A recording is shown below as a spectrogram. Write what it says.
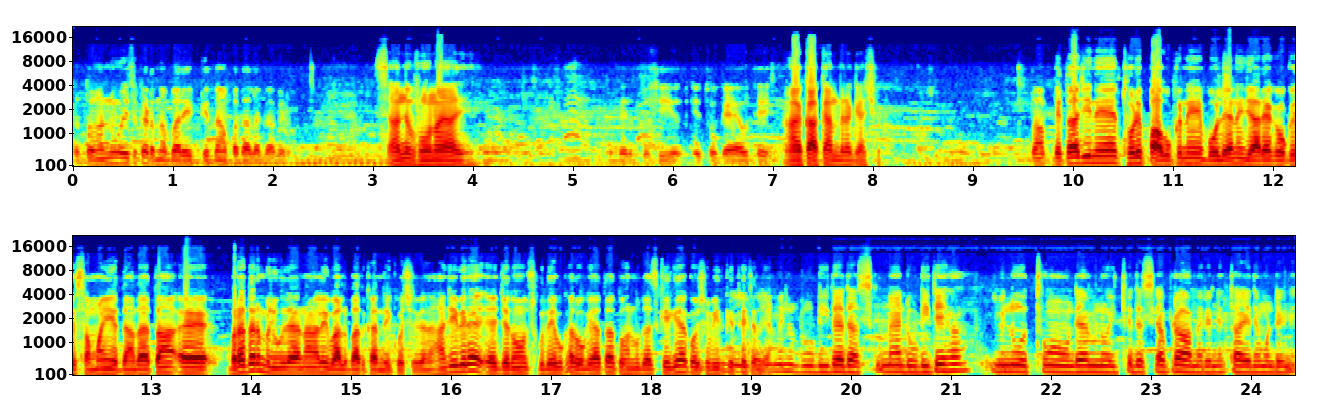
ਤਾਂ ਤੁਹਾਨੂੰ ਇਸ ਘਟਨਾ ਬਾਰੇ ਕਿਦਾਂ ਪਤਾ ਲੱਗਾ ਫਿਰ? ਸਾਨੂੰ ਫੋਨ ਆਇਆ ਸੀ ਫਿਰ ਤੁਸੀਂ ਇੱਥੋਂ ਗਏ ਉੱਥੇ? ਆ ਕਾਕਾ ਮੇਰਾ ਗਿਆ ਸੀ। ਤਾਂ ਪਿਤਾ ਜੀ ਨੇ ਥੋੜੇ ਭਾਵੁਕ ਨੇ ਬੋਲਿਆ ਨਹੀਂ ਜਾ ਰਿਹਾ ਕਿਉਂਕਿ ਸਮਾਂ ਹੀ ਇਦਾਂ ਦਾ। ਤਾਂ ਬ੍ਰਦਰ ਮੌਜੂਦ ਹੈ ਇਹਨਾਂ ਨਾਲ ਹੀ ਗੱਲਬਾਤ ਕਰਨ ਦੀ ਕੋਸ਼ਿਸ਼ ਕਰਦੇ ਹਾਂਜੀ ਵੀਰੇ ਜਦੋਂ ਸੁਖਦੇਵ ਘਰ ਹੋ ਗਿਆ ਤਾਂ ਤੁਹਾਨੂੰ ਦੱਸ ਕੇ ਗਿਆ ਕੁਛ ਵੀਰ ਕਿੱਥੇ ਚੱਲਿਆ? ਮੈਨੂੰ ਡਿਊਟੀ ਤੇ ਦੱਸ ਮੈਂ ਡਿਊਟੀ ਤੇ ਹਾਂ ਮੈਨੂੰ ਉੱਥੋਂ ਆਉਂਦਿਆ ਮੈਨੂੰ ਇੱਥੇ ਦੱਸਿਆ ਭਰਾ ਮੇਰੇ ਨੇ ਤਾਏ ਦੇ ਮੁੰਡੇ ਨੇ।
